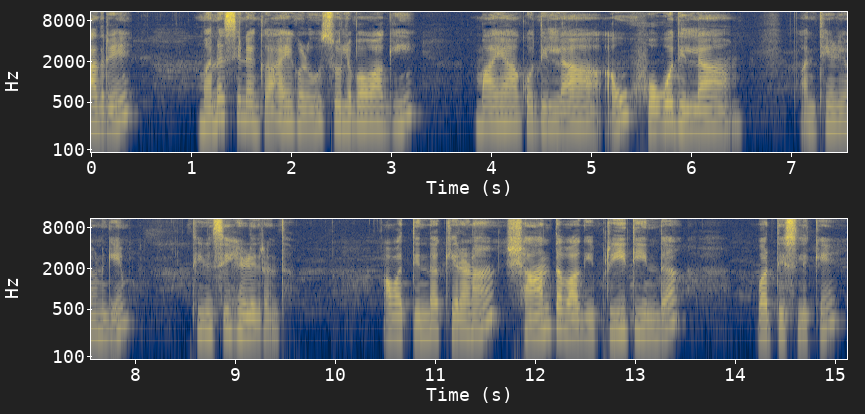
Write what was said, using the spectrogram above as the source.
ಆದರೆ ಮನಸ್ಸಿನ ಗಾಯಗಳು ಸುಲಭವಾಗಿ ಮಾಯ ಆಗೋದಿಲ್ಲ ಅವು ಹೋಗೋದಿಲ್ಲ ಅಂಥೇಳಿ ಅವನಿಗೆ ತಿಳಿಸಿ ಹೇಳಿದ್ರಂತ. ಅವತ್ತಿಂದ ಕಿರಣ ಶಾಂತವಾಗಿ ಪ್ರೀತಿಯಿಂದ ವರ್ತಿಸಲಿಕ್ಕೆ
